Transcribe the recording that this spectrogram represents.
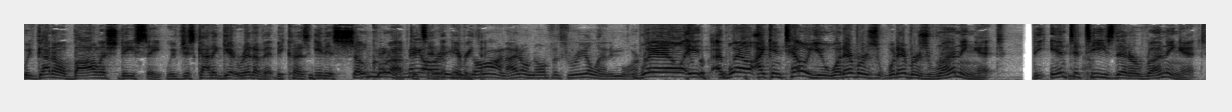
We've got to abolish DC. We've just got to get rid of it because it is so corrupt. It may it's already everything. Gone. I don't know if it's real anymore. Well, it, well, I can tell you whatever's whatever's running it, the entities yeah. that are running it,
